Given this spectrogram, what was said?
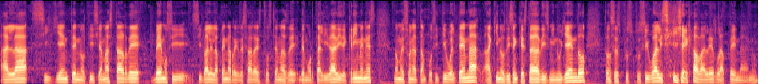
a la siguiente noticia. Más tarde vemos si, si vale la pena regresar a estos temas de, mortalidad y de crímenes. No me suena tan positivo el tema. Aquí nos dicen que está disminuyendo. Entonces, pues, pues igual y si llega a valer la pena, ¿no?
